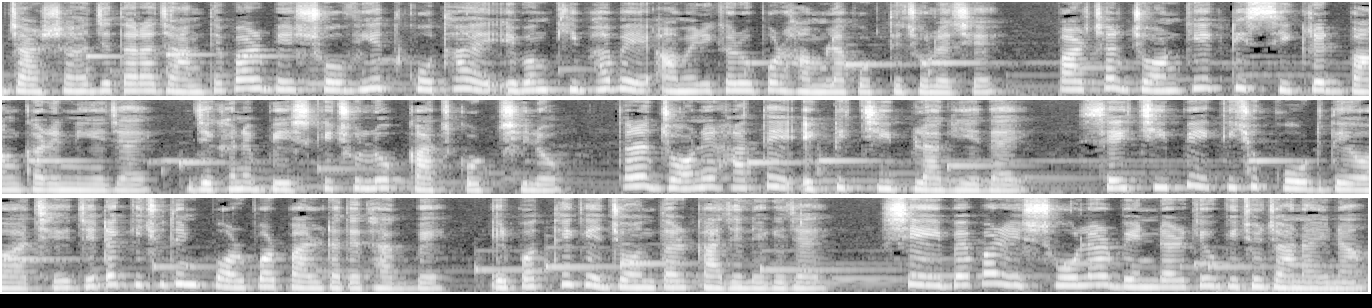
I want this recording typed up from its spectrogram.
যার সাহায্যে তারা জানতে পারবে সোভিয়েত কোথায় এবং কীভাবে আমেরিকার উপর হামলা করতে চলেছে। পার্চার জনকে একটি সিক্রেট বাংকারে নিয়ে যায়, যেখানে বেশ কিছু লোক কাজ করছিল। তারা জনের হাতে একটি চিপ লাগিয়ে দেয়। সেই চিপে কিছু কোড দেওয়া আছে, যেটা কিছুদিন পরপর পাল্টাতে থাকবে। এরপর থেকে জন তার কাজে লেগে যায়। সে এই ব্যাপারে সোলার বেন্ডারকেও কিছু জানায় না।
